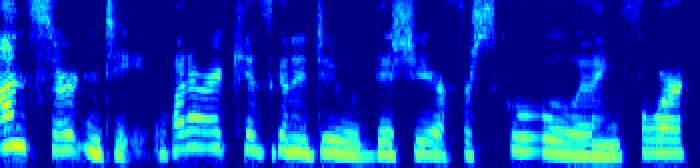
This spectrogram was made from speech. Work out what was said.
uncertainty. What are our kids going to do this year for schooling, for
